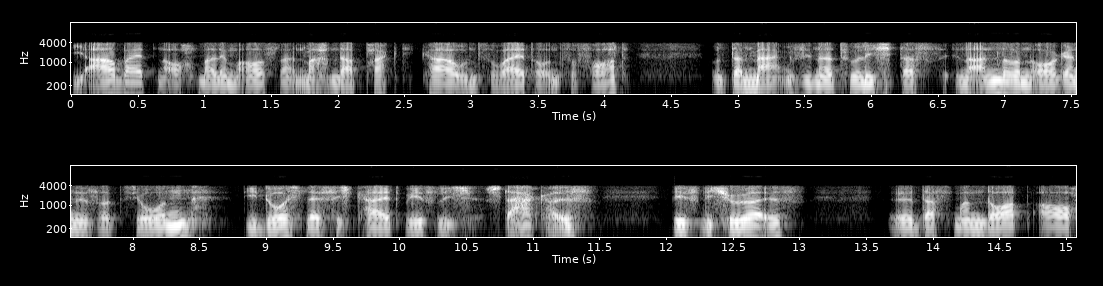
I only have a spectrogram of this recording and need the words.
die arbeiten auch mal im Ausland, machen da Praktika und so weiter und so fort. Und dann merken sie natürlich, dass in anderen Organisationen die Durchlässigkeit wesentlich stärker ist, wesentlich höher ist, äh, dass man dort auch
